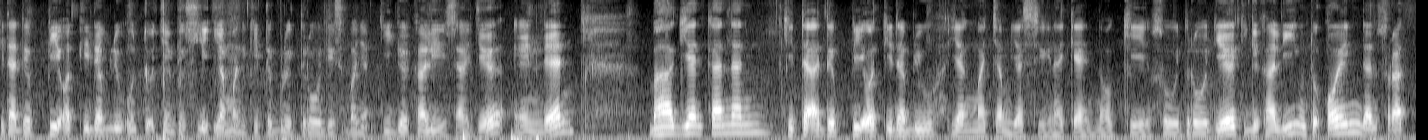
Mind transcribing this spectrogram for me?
kita ada POTW untuk Champions League yang mana kita boleh draw dia sebanyak tiga kali saja. And then bahagian kanan kita ada POTW yang macam biasa lah kan. Okay, so draw dia tiga kali untuk coin dan 100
